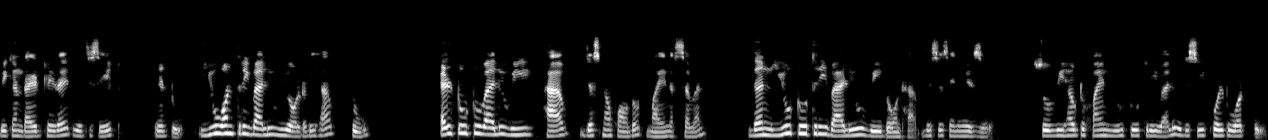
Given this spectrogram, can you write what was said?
We can directly write which is 8 into. U13 value we already have 2 L22 value we have just now found out minus 7 then U23 value we don't have. This is anyway 0 so we have to find U23 value which is equal to what 2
